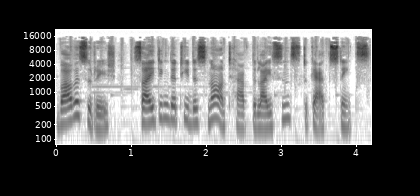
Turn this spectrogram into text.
Vava Suresh, citing that he does not have the license to catch snakes.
